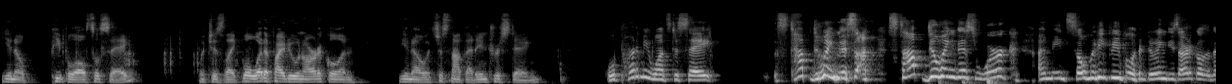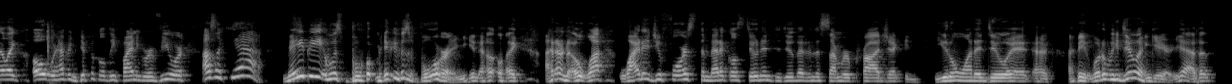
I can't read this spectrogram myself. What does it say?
you know, people also say, which is like, well, what if I do an article and, you know, it's just not that interesting? Well, part of me wants to say, stop doing this uh, stop doing this work. I mean so many people are doing these articles and they're like oh we're having difficulty finding a reviewer. I was like yeah maybe it was maybe it was boring you know like i don't know why why did you force the medical student to do that in the summer project and you don't want to do it? Uh, i mean what are we doing here? Yeah that's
